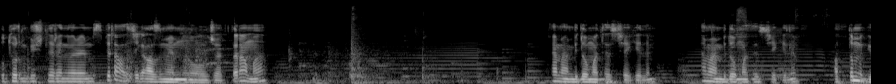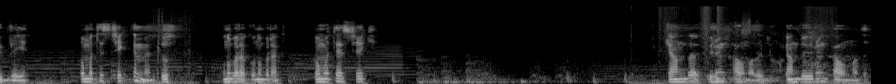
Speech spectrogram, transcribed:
Bu tur müşterilerimiz birazcık az memnun olacaklar ama hemen bir domates çekelim. Hemen bir domates çekelim. Attı mı gübreyi? Domates çekti mi? Dur. Onu bırak, onu bırak. Domates çek. Dükkanda ürün kalmadı. Dükkanda ürün kalmadı.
